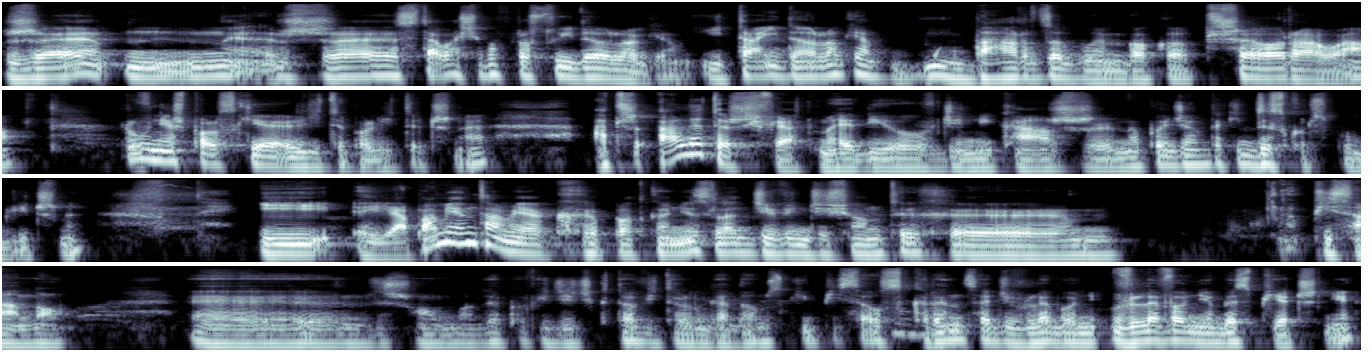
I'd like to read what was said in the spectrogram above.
że, mm, że stała się po prostu ideologią. I ta ideologia bardzo głęboko przeorała również polskie elity polityczne, ale też świat mediów, dziennikarzy, no powiedziałem taki dyskurs publiczny. I ja pamiętam, jak pod koniec lat 90 pisano. E, zresztą mogę powiedzieć, kto Witold Gadomski pisał skręcać w lewo, w lewo niebezpiecznie,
